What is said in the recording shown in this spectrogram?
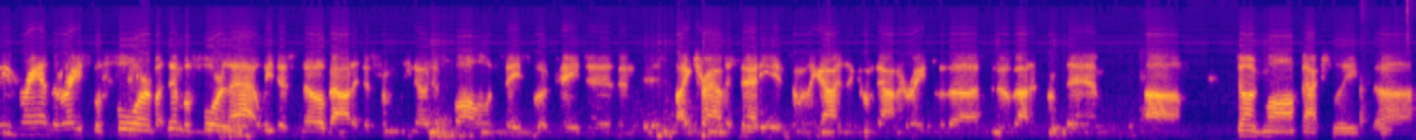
we've ran the race before, but then before that, we just know about it just from you know just following Facebook pages and like Travis Eddy and some of the guys that come down and race with us know about it from them. Um, Doug Moss, actually, uh,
